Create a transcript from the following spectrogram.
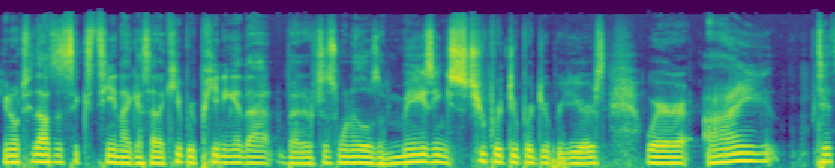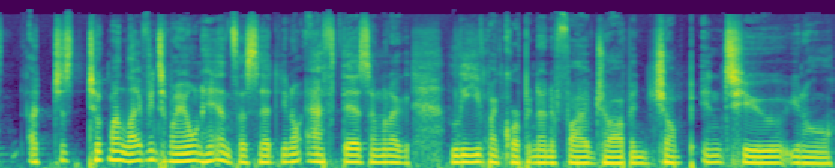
You know, 2016. Like I said, I keep repeating that, but it was just one of those amazing, super duper duper years where I did I just took my life into my own hands. I said, you know, f this. I'm gonna leave my corporate nine to five job and jump into you know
